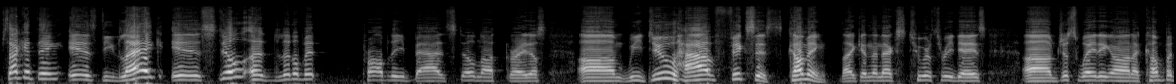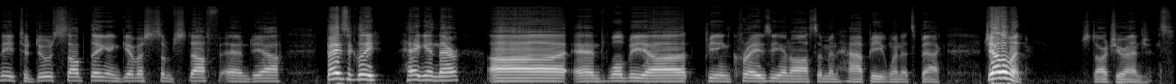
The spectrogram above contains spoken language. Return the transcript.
second thing is the leg is still a little bit probably bad. Still not greatest. Um, we do have fixes coming, like in the next two or three days. Um, just waiting on a company to do something and give us some stuff. And yeah, basically, hang in there. Uh, and we'll be uh, being crazy and awesome and happy when it's back. Gentlemen, start your engines.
